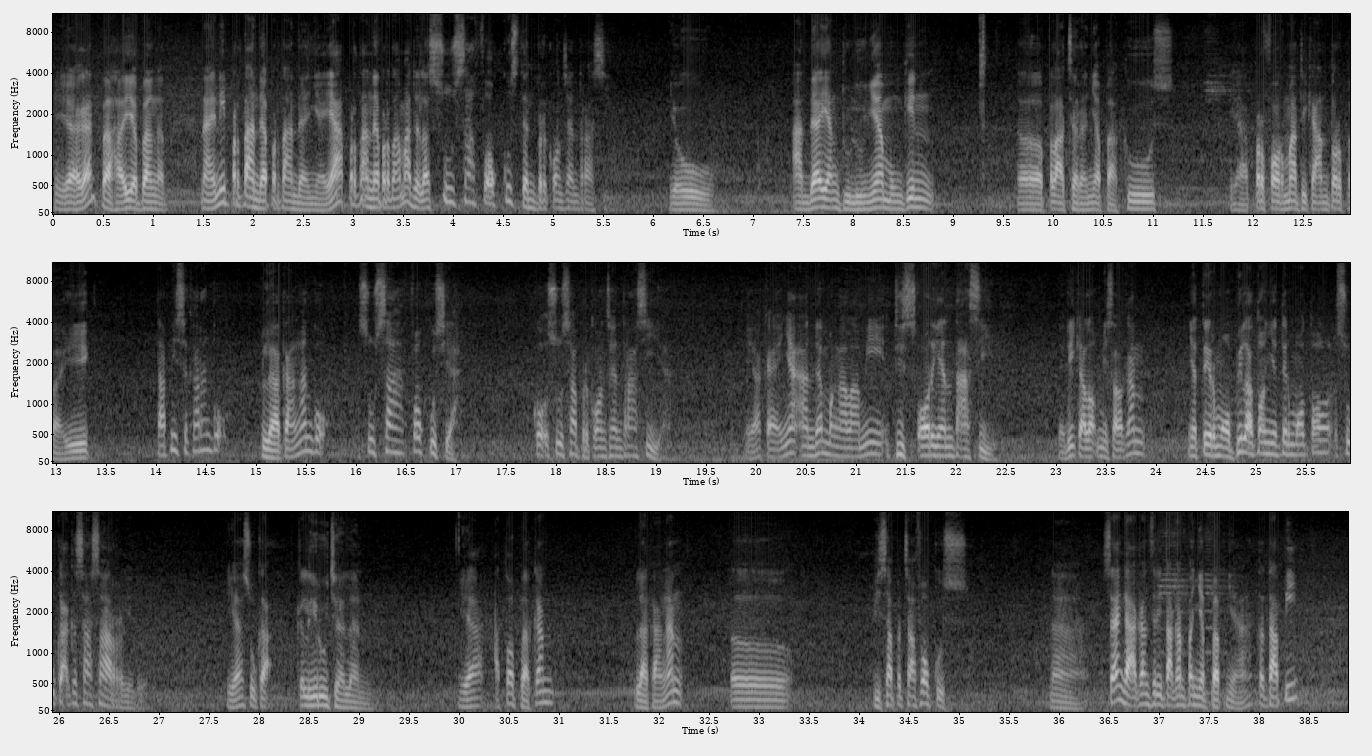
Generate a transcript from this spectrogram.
Ya kan, bahaya banget. Nah ini pertanda-pertandanya ya. Pertanda pertama adalah susah fokus dan berkonsentrasi. Yo, Anda yang dulunya mungkin eh, pelajarannya bagus, ya performa di kantor baik. Tapi sekarang kok belakangan kok susah fokus ya. Kok susah berkonsentrasi ya. Ya kayaknya anda mengalami disorientasi. Jadi kalau misalkan nyetir mobil atau nyetir motor suka kesasar gitu. Ya suka keliru jalan. Ya atau bahkan belakangan eh, bisa pecah fokus. Nah saya nggak akan ceritakan penyebabnya tetapi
